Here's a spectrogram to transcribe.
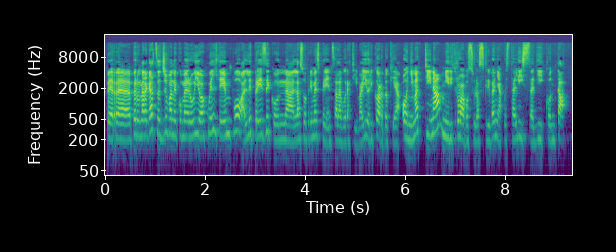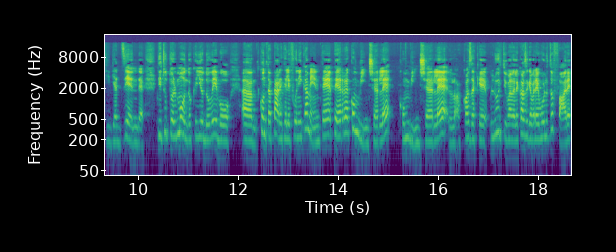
per, per, una ragazza giovane come ero io a quel tempo, alle prese con la sua prima esperienza lavorativa. Io ricordo che ogni mattina mi ritrovavo sulla scrivania questa lista di contatti di aziende di tutto il mondo che io dovevo eh, contattare telefonicamente per convincerle convincerle, che, l'ultima delle cose che avrei voluto fare,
